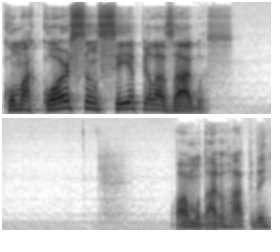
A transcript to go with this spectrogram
Como a corça anseia pelas águas. Ó, mudaram rápido, hein?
